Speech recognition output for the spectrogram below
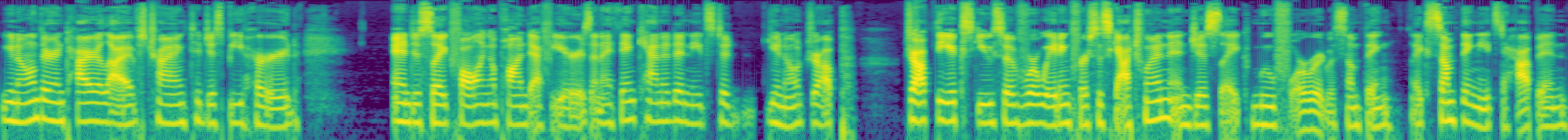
you know, their entire lives trying to just be heard and just like falling upon deaf ears and i think canada needs to you know drop drop the excuse of we're waiting for saskatchewan and just like move forward with something like something needs to happen.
